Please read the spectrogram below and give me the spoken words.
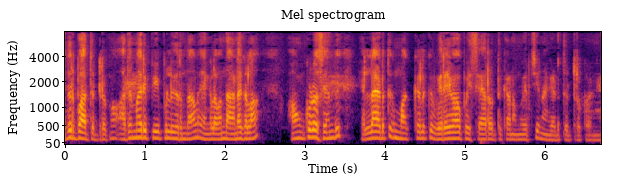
எதிர்பார்த்துட்ருக்கோம் அது மாதிரி பீப்புள் இருந்தாலும் எங்களை வந்து அணுகலாம். அவங்க கூட சேர்ந்து எல்லா இடத்துக்கும் மக்களுக்கு விரைவாக போய் சேர்கிறதுக்கான முயற்சி நாங்கள் எடுத்துகிட்ருக்கோங்க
